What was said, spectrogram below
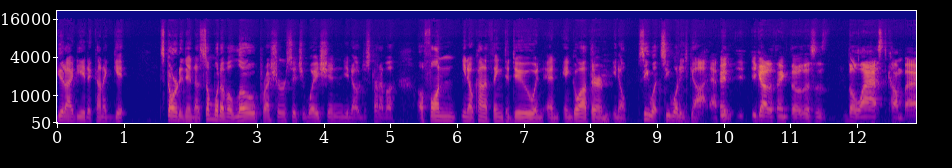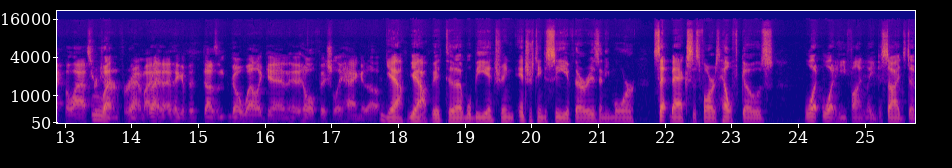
good idea to kind of get started in a somewhat of a low pressure situation. You know, just kind of a a fun you know kind of thing to do and and, and go out there and you know see what see what he's got. After and you got to think though, this is the last comeback, the last return right, for him. Right, I, I, think if it doesn't go well again, he'll officially hang it up. Yeah, yeah, it uh, will be interesting interesting to see if there is any more setbacks as far as health goes. What what he finally decides to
